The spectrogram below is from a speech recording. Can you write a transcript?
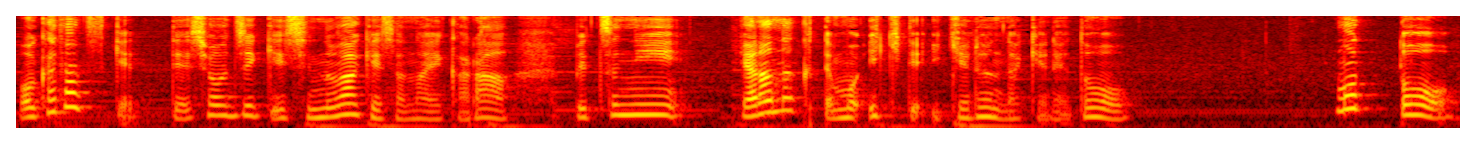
お片付けって正直死ぬわけじゃないから別にやらなくても生きていけるんだけれどもっと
